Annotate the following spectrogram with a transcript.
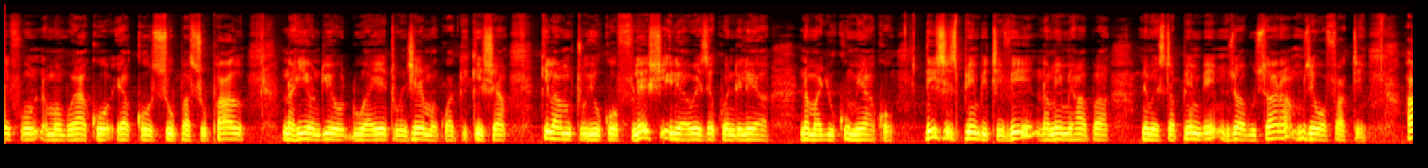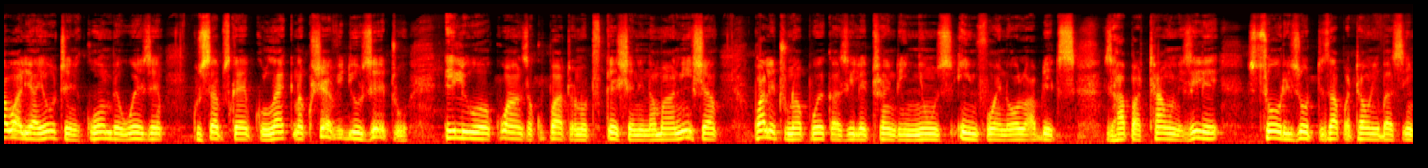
life na mambo yako yako super super, na hiyo ndio dua yetu njema, kuhakikisha kila mtu yuko fresh ili aweze kuendelea na majukumu yako. This is Pimbi TV na mimi hapa ni Mr. Pimbi, mzee wa busara, mzee wa fakti. Awali ya yote ni kuombe uweze kusubscribe, kulike na kushare video zetu ili uwe wa kwanza kupata notification. Inamaanisha pale tunapoweka zile trending news, info and all updates za hapa town, zile story zote za hapa town, basi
